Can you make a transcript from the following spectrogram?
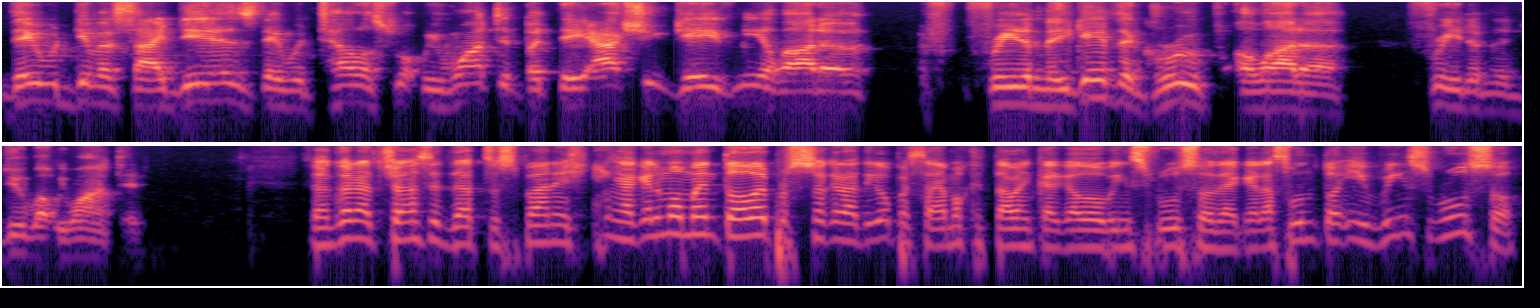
They would give us ideas. They would tell us what we wanted, but they actually gave me a lot of freedom. They gave the group a lot of freedom to do what we wanted. So I'm gonna translate that to Spanish. En aquel momento del proceso creativo, pues sabemos que estaba encargado Vince Russo de aquel asunto y Vince Russo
